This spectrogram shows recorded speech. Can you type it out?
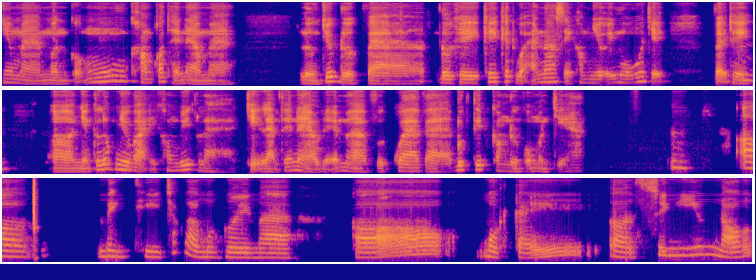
nhưng mà mình cũng không có thể nào mà lường trước được và đôi khi cái kết quả nó sẽ không như ý muốn á chị. Vậy thì, Ừm. ờ, những cái lúc như vậy không biết là chị làm thế nào để mà vượt qua và bước tiếp con đường của mình chị ha? Ừm, ờ, mình thì chắc là một người mà có một cái, ờ, suy nghĩ nó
